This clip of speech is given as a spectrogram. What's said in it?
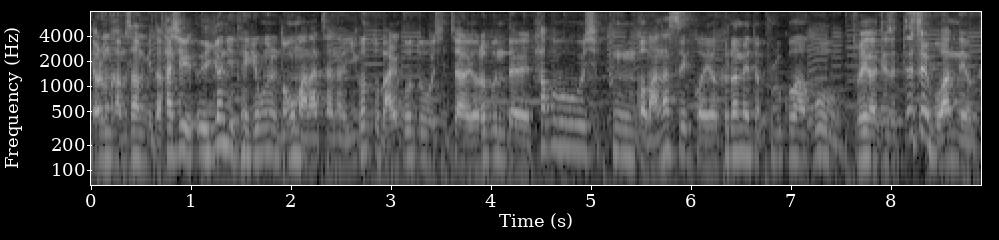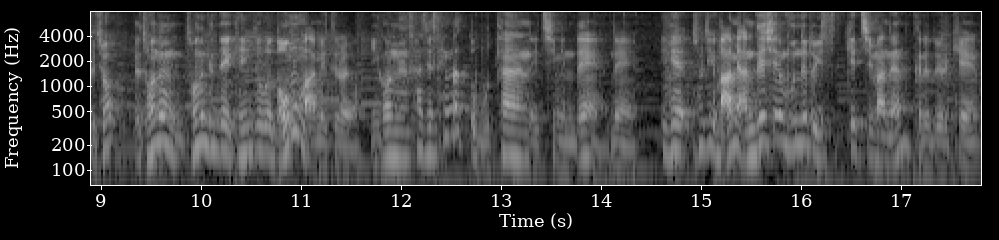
여러분 감사합니다. 사실 의견이 되게 오늘 너무 많았잖아요. 이것도 말고도 진짜 여러분들 하고 싶은 거 많았을 거예요. 그럼에도 불구하고 저희가 그래서 뜻을 모았네요. 그죠? 저는 저는 근데 개인적으로 너무 마음에 들어요. 이거는 사실 생각도 못한 애칭인데 네. 이게 솔직히 마음에 안 드시는 분들도 있겠지만은 그래도 이렇게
